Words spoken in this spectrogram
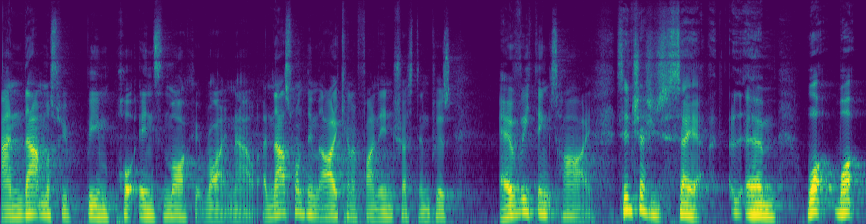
And that must be being put into the market right now. And that's one thing that I kind of find interesting because everything's high. It's interesting to say it. Um, what what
